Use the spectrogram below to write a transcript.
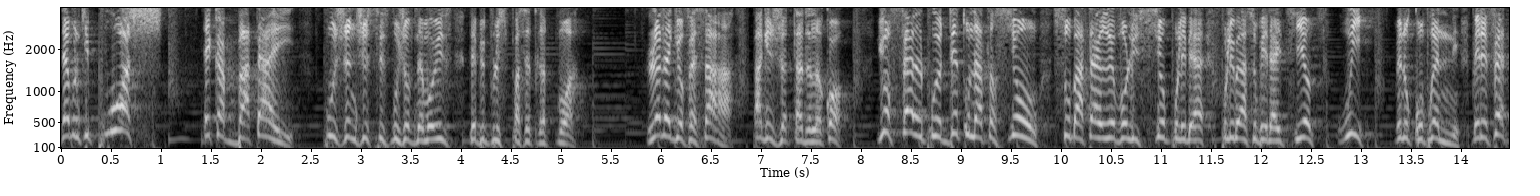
des gens qui proches et qui bataille pour jeune justice pour Jovenel Moïse depuis plus de 30 mois. Le nèg fait ça, pas de jouet là encore. Yo fait pour détourner attention sous bataille révolution pour libérer pour libération pays d'Haïti. Oui, mais nous comprenons. Mais de fait,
